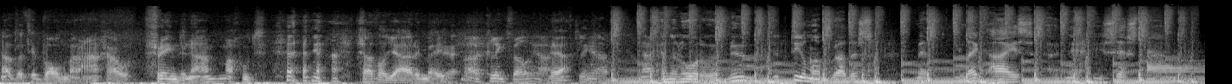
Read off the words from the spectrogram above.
Nou, dat hebben we al maar aangehouden. Vreemde naam, maar goed. Gaat al jaren mee. Ja. Nou, klinkt wel, ja. Klinkt aan. En dan horen we nu de Tielman Brothers met Black Eyes uit 1960.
